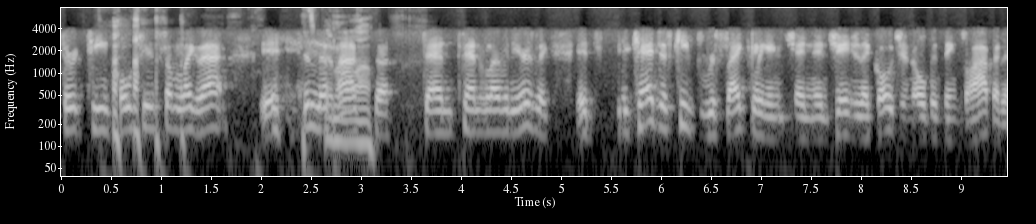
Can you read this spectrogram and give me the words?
13 coaches, something like that, in it's the last uh, 10, 10, 11 years. Like it's you can't just keep recycling and, and, and changing the coach and hoping things will happen.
